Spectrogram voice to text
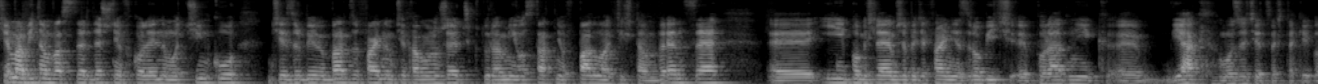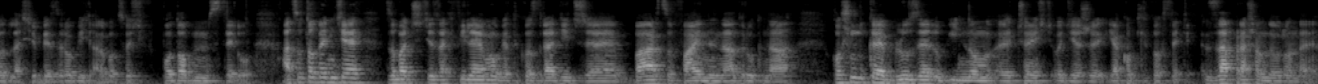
Siema, witam Was serdecznie w kolejnym odcinku. Dzisiaj zrobimy bardzo fajną, ciekawą rzecz, która mi ostatnio wpadła gdzieś tam w ręce yy, i pomyślałem, że będzie fajnie zrobić yy, poradnik, yy, jak możecie coś takiego dla siebie zrobić albo coś w podobnym stylu. A co to będzie? Zobaczycie za chwilę. Mogę tylko zdradzić, że bardzo fajny nadruk na koszulkę, bluzę lub inną część odzieży, jaką tylko chcecie. Zapraszam do oglądania.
